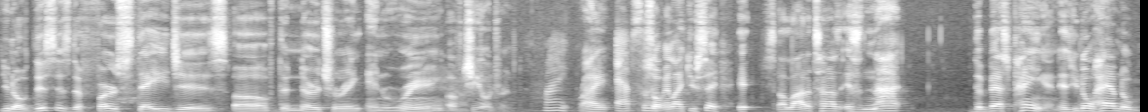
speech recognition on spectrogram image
you know, this is the first stages of the nurturing and rearing of children, right. right? Absolutely. So, and like you say, it's a lot of times it's not the best paying. You don't have no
